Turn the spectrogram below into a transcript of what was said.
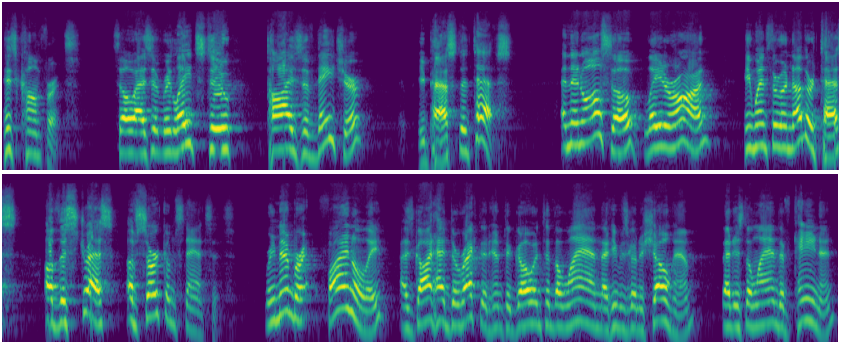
his comforts. So, as it relates to ties of nature, he passed the test. And then also, later on, he went through another test of the stress of circumstances. Remember, finally, as God had directed him to go into the land that he was going to show him, that is the land of Canaan,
